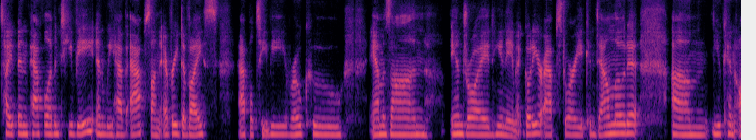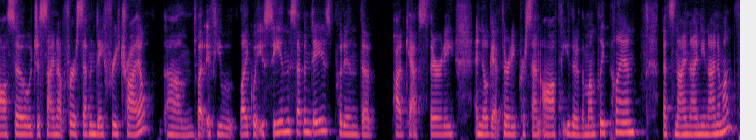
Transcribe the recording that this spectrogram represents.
type in Path 11 TV, and we have apps on every device Apple TV, Roku, Amazon. Android, you name it. Go to your app store. You can download it. Um, you can also just sign up for a seven day free trial. Um, but if you like what you see in the seven days, put in the podcast 30 and you'll get 30% off either the monthly plan that's $9.99 a month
